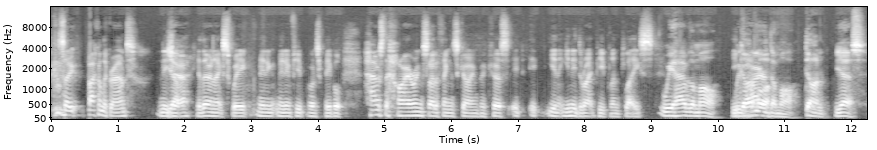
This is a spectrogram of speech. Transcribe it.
so back on the ground, Niger. Yeah. You're there next week, meeting meeting a few bunch of people. How's the hiring side of things going? Because it, it you know you need the right people in place. We have them all. We've got hired all. them all. Done. Yes.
